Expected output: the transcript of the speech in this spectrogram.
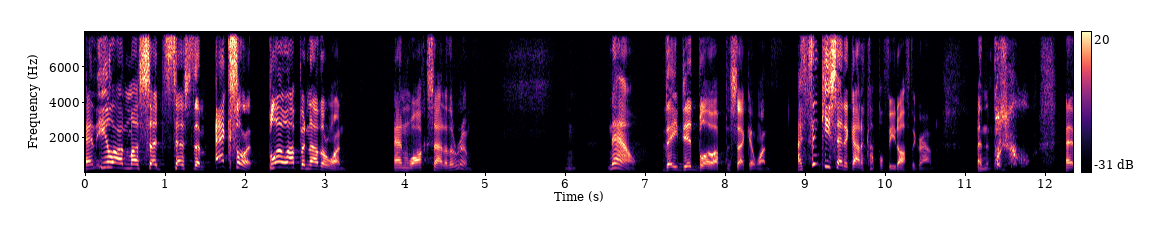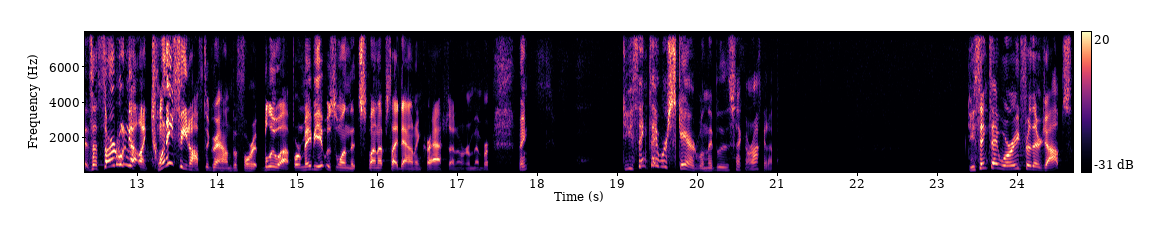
And Elon Musk said, says to them, Excellent, blow up another one, and walks out of the room. Now, they did blow up the second one. I think he said it got a couple feet off the ground. And then and the third one got like 20 feet off the ground before it blew up. Or maybe it was one that spun upside down and crashed. I don't remember. Right? Do you think they were scared when they blew the second rocket up? Do you think they worried for their jobs?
